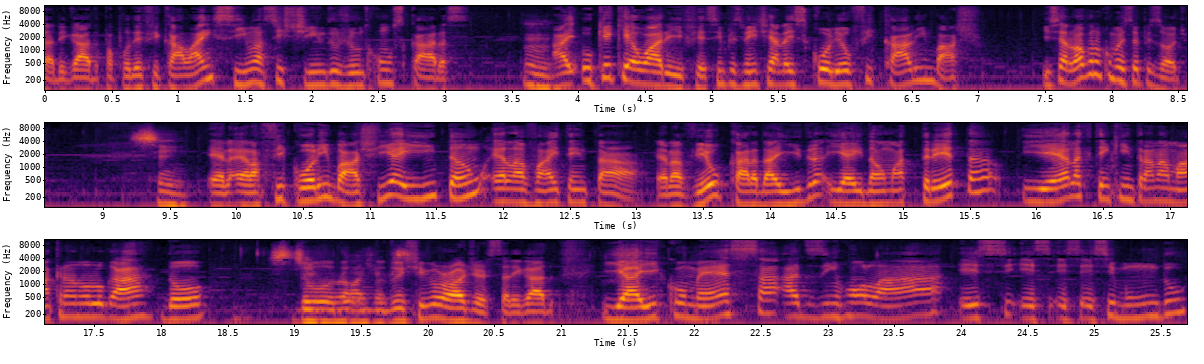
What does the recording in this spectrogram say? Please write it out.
tá ligado? Pra poder ficar lá em cima assistindo junto com os caras. Hum. Aí, o que que é o Arif? É simplesmente ela escolheu ficar ali embaixo. Isso é logo no começo do episódio. Sim. Ela, ela ficou ali embaixo. E aí, então, ela vai tentar... Ela vê o cara da Hydra e aí dá uma treta e ela que tem que entrar na máquina no lugar do Steve do, do- do Steve Rogers, tá ligado? E aí começa a desenrolar esse, esse, esse, esse mundo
